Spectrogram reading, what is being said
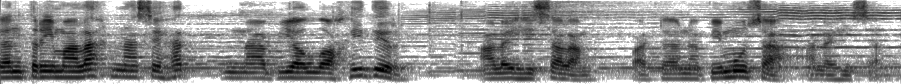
dan terimalah nasihat Nabi Allah Khidir alaihi salam pada Nabi Musa alaihi salam.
